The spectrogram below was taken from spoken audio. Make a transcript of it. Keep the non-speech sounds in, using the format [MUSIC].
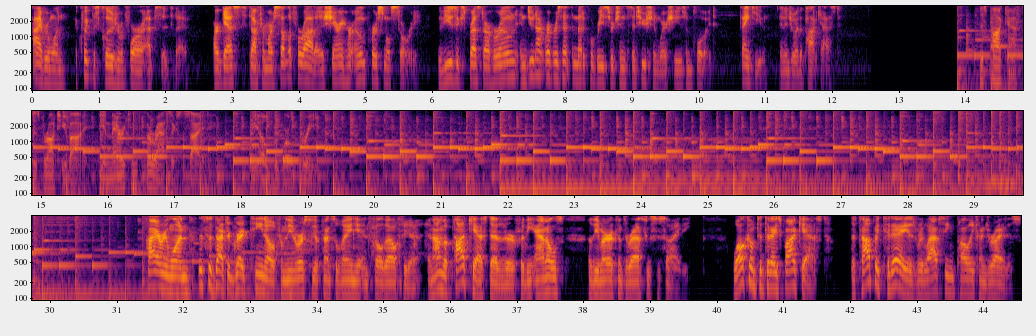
Hi, everyone. A quick disclosure before our episode today. Our guest, Dr. Marcela Ferrada, is sharing her own personal story. The views expressed are her own and do not represent the medical research institution where she is employed. Thank you and enjoy the podcast. This podcast is brought to you by the American Thoracic Society. Hi, everyone. This is Dr. Greg Tino from the University of Pennsylvania in Philadelphia, and I'm the podcast editor for the Annals of the American Thoracic Society. Welcome to today's podcast. The topic today is relapsing polychondritis.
